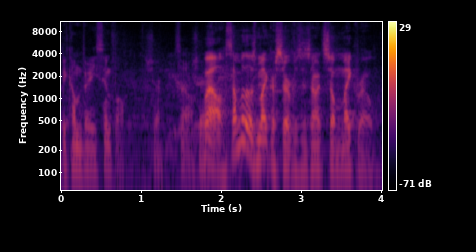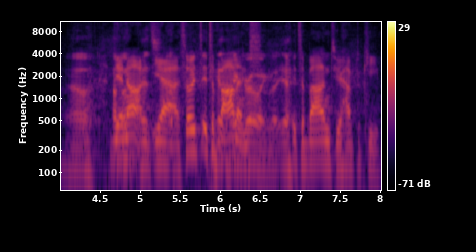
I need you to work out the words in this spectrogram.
become very simple. Sure. So Sure. Well, some of those microservices aren't so micro. Uh, they're not, it's- yeah. So it's, it's a balance. growing, but yeah. It's a balance you have to keep,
